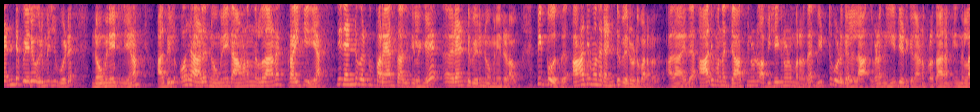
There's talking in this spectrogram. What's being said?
രണ്ട് പേരെ ഒരുമിച്ച് പോയിട്ട് നോമിനേറ്റ് ചെയ്യണം. അതിൽ ഒരാൾ നോമിനേറ്റ് ആവണം എന്നുള്ളതാണ് ക്രൈറ്റീരിയ ഇനി രണ്ടുപേർക്കും പറയാൻ സാധിച്ചില്ലെങ്കിൽ രണ്ടുപേരും നോമിനേറ്റഡ് ആവും. ബിഗ് ബോസ് ആദ്യം വന്ന രണ്ടുപേരോട് പറഞ്ഞത്. അതായത് ആദ്യം വന്ന ജാസ്മിനോടും അഭിഷേകിനോടും പറഞ്ഞത് വിട്ടുകൊടുക്കലല്ല ഇവിടെ നേടിയെടുക്കലാണ് പ്രധാനം എന്നുള്ള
